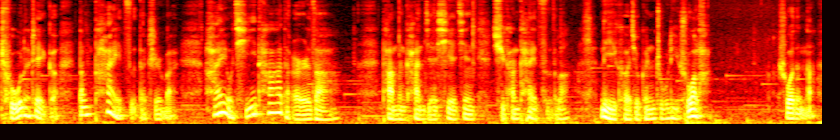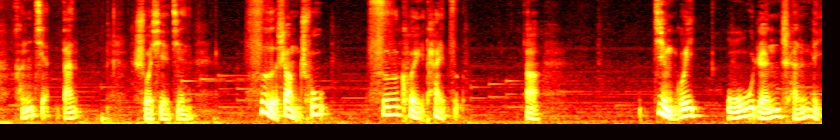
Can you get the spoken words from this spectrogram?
除了这个当太子的之外，还有其他的儿子。他们看见谢晋去看太子了，立刻就跟朱棣说了，说的呢很简单，说谢晋四上初私窥太子，啊，敬归无人臣礼。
